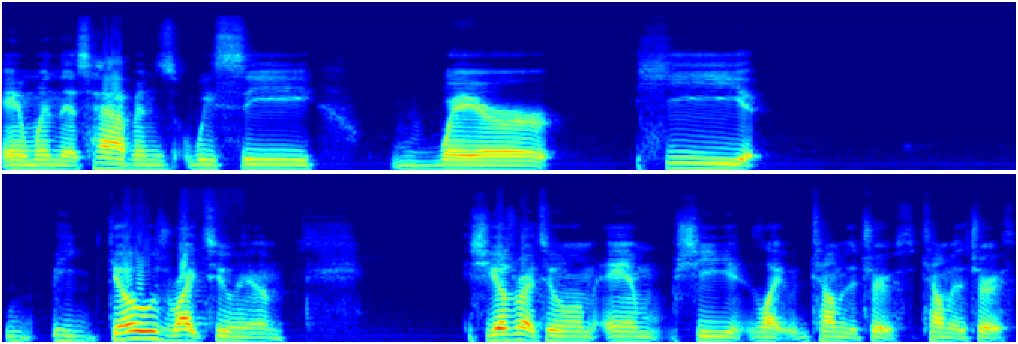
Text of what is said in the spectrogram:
And when this happens, we see where he he goes right to him. She goes right to him and she like, tell me the truth, tell me the truth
